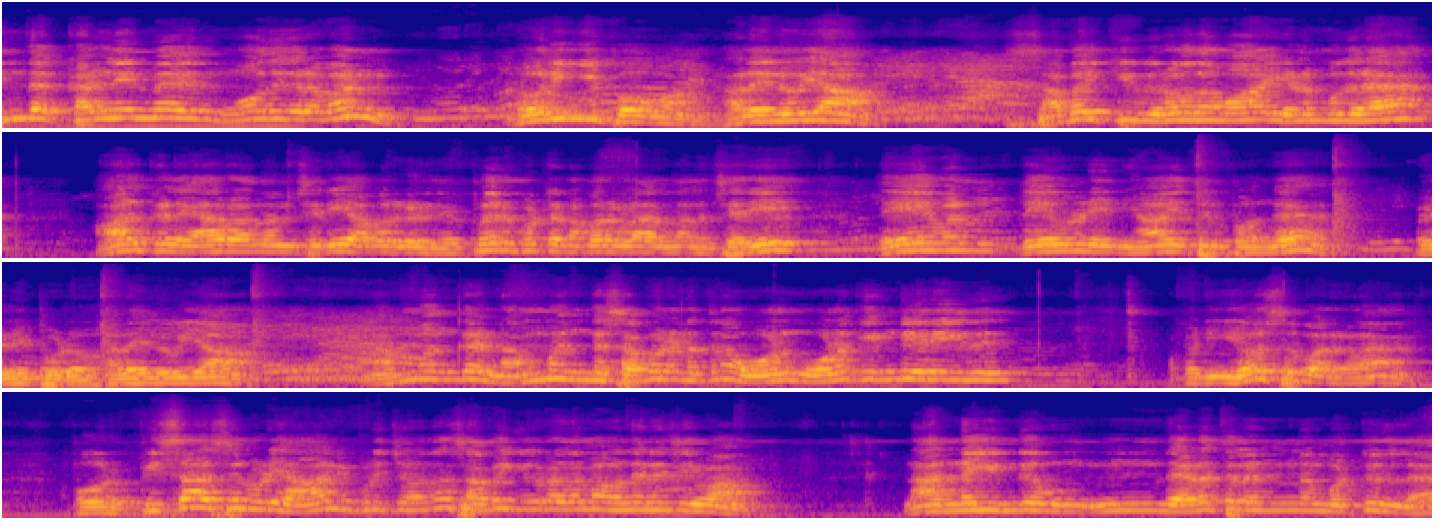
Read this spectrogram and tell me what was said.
இந்த கல்லின் மேல் மோதுகிறவன் நொறுங்கி போவான். ஹalleluya. சபைக்கு விரோதமாக எழும்புகிற ஆட்கள் யாராக இருந்தாலும் சரி அவர்கள் எப்பேற்பட்ட நபர்களாக இருந்தாலும் சரி தேவன் தேவனுடைய நியாய திருப்பங்க வெளிப்படும். ஹalleluya. நம்ம இங்க நம்ம இங்க சபை நடத்தினா உனக்கு உனக்கு எங்க எரியுது? அப்ப நீ யோசிச்சு பாருங்களேன். இப்போ ஒரு பிசாசினுடைய ஆவி பிடிச்சவன் தான் சபைக்கு விரோதமாக வந்து என்ன செய்வான்? நான் இன்னைக்கு இங்கே இந்த இடத்துல நின்று மட்டும் இல்லை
